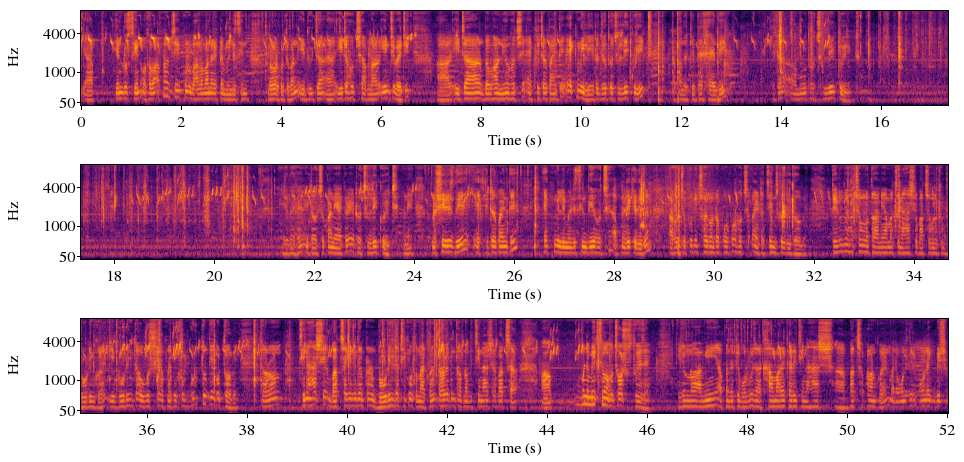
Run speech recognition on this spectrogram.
এন্ডোসিন অথবা আপনার যে কোনো ভালো মানের একটা মেডিসিন ব্যবহার করতে পারেন। এই দুইটা এইটা হচ্ছে আপনার অ্যান্টিবায়োটিক। আর এটার ব্যবহার নিয়ম হচ্ছে এক লিটার পানিতে এক মিলি। এটা যেহেতু হচ্ছে লিকুইড, আপনাদেরকে দেখায় দিই। এটা মূলত হচ্ছে লিকুইড। এই যে দেখেন, এটা হচ্ছে পানি আকারে, এটা হচ্ছে লিকুইড। মানে আপনার সিরিজ দিয়ে এক লিটার পানিতে এক মিলি মেডিসিন দিয়ে হচ্ছে আপনি রেখে দিবেন। আর হচ্ছে প্রতি ছয় ঘণ্টা পর পর হচ্ছে পানিটা চেঞ্জ করে দিতে হবে। তো এইভাবে হচ্ছে মূলত আমি আমার চীনা হাঁসের বাচ্চাগুলোকে ব্রোডিং করাই। এই ব্রোডিংটা অবশ্যই আপনাকে খুব গুরুত্ব দিয়ে করতে হবে। কারণ চীনা হাঁসের বাচ্চাকে যদি আপনার ব্রোডিংটা ঠিক মতো না করেন, তাহলে কিন্তু আপনাদের চীনা হাঁসের বাচ্চা মানে ম্যাক্সিমাম হচ্ছে অসুস্থ হয়ে যায়। এই জন্য আমি আপনাদেরকে বলব যারা খামার আকারে চিনহাস বাচ্চা পালন করেন মানে অনেকদিন অনেক বেশি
